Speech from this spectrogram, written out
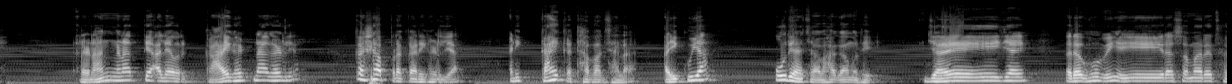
रणांगणात ते आल्यावर काय घटना घडल्या? कशा प्रकारे घडल्या? आणि काय कथाभाग झाला? ऐकूया. उद्याच्या भागामध्ये. जय जय. रघुवीर समर्थ.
